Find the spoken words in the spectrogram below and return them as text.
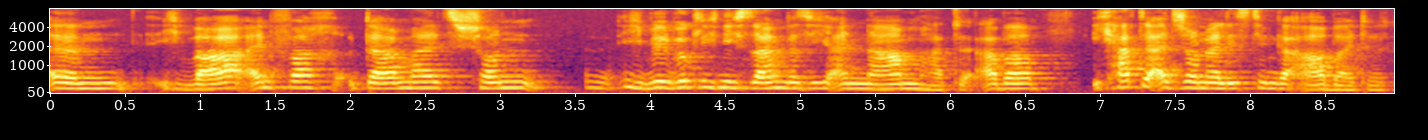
Ähm, ich war einfach damals schon, ich will wirklich nicht sagen, dass ich einen Namen hatte, aber ich hatte als Journalistin gearbeitet.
